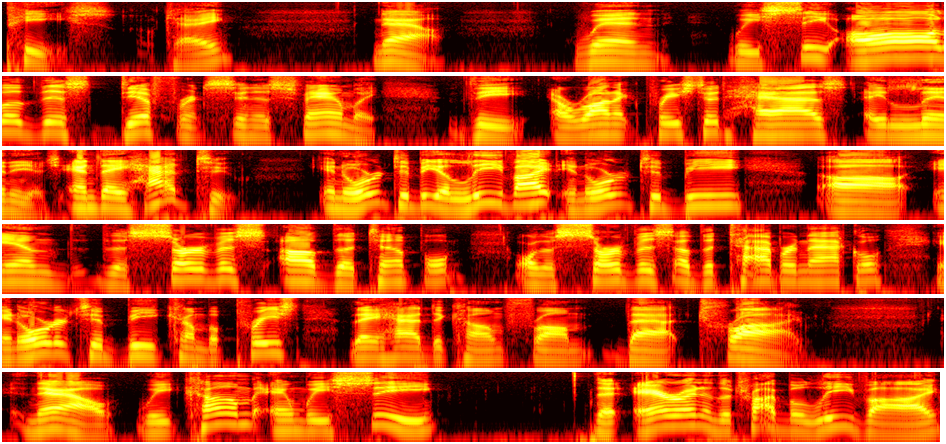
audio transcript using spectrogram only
peace. Okay? Now, when we see all of this difference in his family, the Aaronic priesthood has a lineage, and they had to. In order to be a Levite, in order to be uh, in the service of the temple or the service of the tabernacle. In order to become a priest, they had to come from that tribe. Now, we come and we see that Aaron and the tribe of Levi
